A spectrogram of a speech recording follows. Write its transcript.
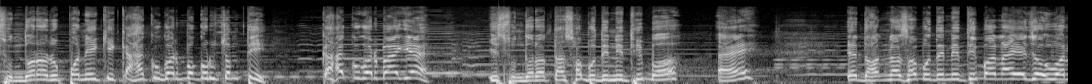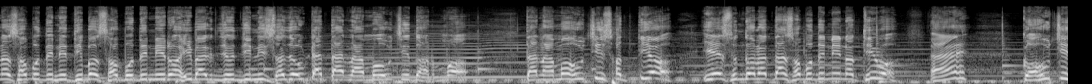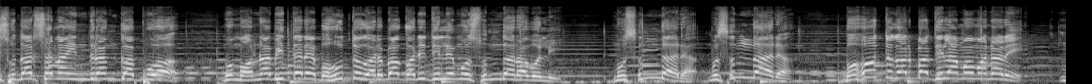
ସୁନ୍ଦର ରୂପ ନେଇକି କାହାକୁ ଗର୍ବ କରୁଛନ୍ତି କାହାକୁ ଗର୍ବ ଆଜ୍ଞା? ଏ ସୁନ୍ଦରତା ସବୁଦିନ ଥିବ ଏ? ଏ ଧନ ସବୁଦିନ ଥିବ ନା ଏ ଯୌବନ ସବୁଦିନ ଥିବ ସବୁଦିନ ରହିବା ଯୋଉ ଜିନିଷ ଯୋଉଟା ତା ନାମ ହଉଛି ଧର୍ମ। ତା ନାମ ହଉଛି ସତ୍ୟ। ଇଏ ସୁନ୍ଦରତା ସବୁଦିନ ନଥିବ ଏଁ? କହୁଛି ସୁଦର୍ଶନ ଇନ୍ଦ୍ରଙ୍କ ପୁଅ ମୁଁ ମନ ଭିତରେ ବହୁତ ଗର୍ବ କରିଥିଲି ମୁଁ ସୁନ୍ଦର ବୋଲି। ମୁଁ ସୁନ୍ଦର ମୁଁ ସୁନ୍ଦର। ବହୁତ ଗର୍ବ ଥିଲା ମୋ ମନରେ।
